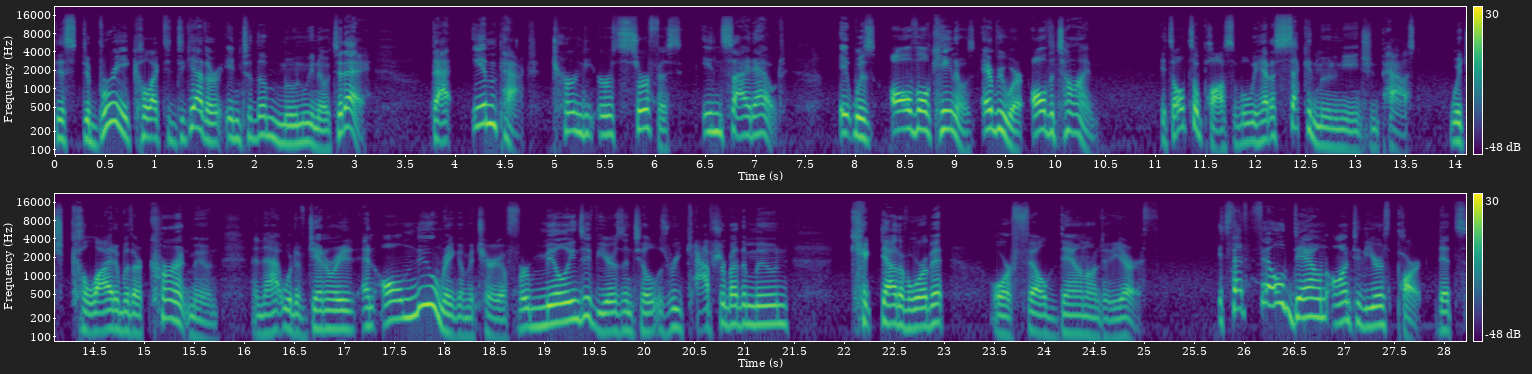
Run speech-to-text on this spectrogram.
This debris collected together into the moon we know today. That impact turned the Earth's surface inside out. It was all volcanoes everywhere, all the time. It's also possible we had a second moon in the ancient past, which collided with our current moon, and that would have generated an all new ring of material for millions of years until it was recaptured by the moon, kicked out of orbit, or fell down onto the Earth. It's that fell down onto the Earth part that's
